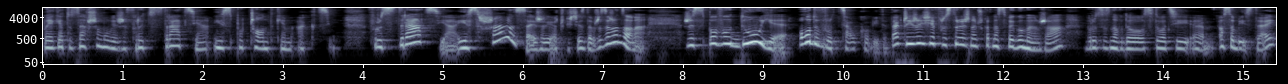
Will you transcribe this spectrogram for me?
Bo jak ja to zawsze mówię, że frustracja jest początkiem akcji. Frustracja jest szansa, jeżeli oczywiście jest dobrze zarządzona, że spowoduje odwrót całkowity, tak? Czyli jeżeli się frustrujesz na przykład na swojego męża, wrócę znowu do sytuacji e, osobistej,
